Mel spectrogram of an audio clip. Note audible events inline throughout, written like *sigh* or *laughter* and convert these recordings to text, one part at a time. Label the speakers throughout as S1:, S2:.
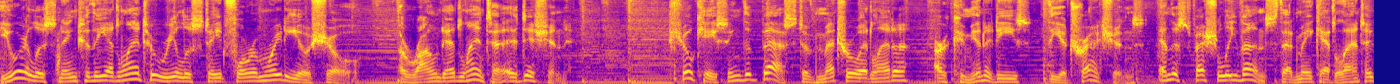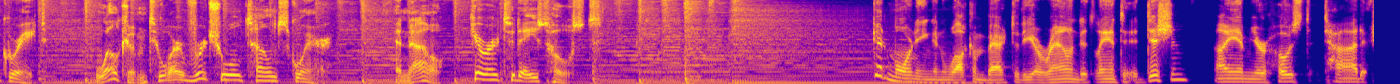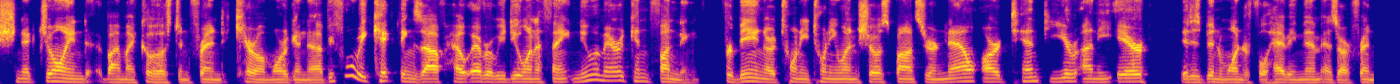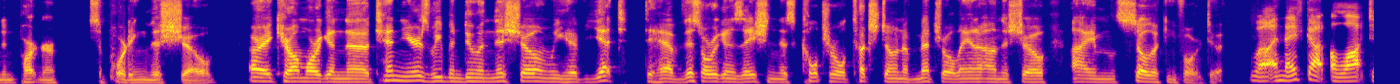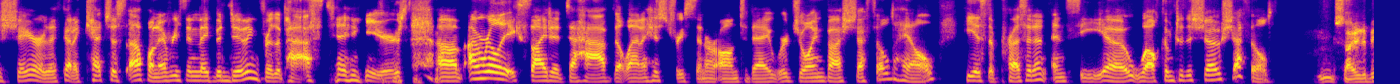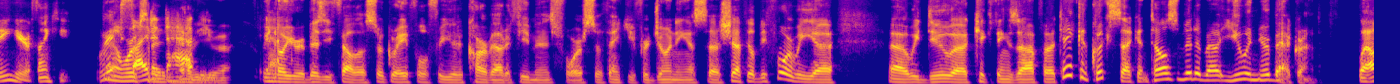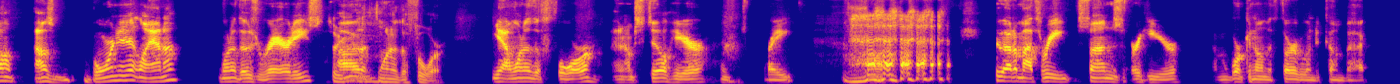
S1: You are listening to the Atlanta Real Estate Forum radio show, Around Atlanta edition. Showcasing the best of Metro Atlanta, our communities, the attractions, and the special events that make Atlanta great. Welcome to our virtual town square. And now, here are today's hosts.
S2: Good morning and welcome back to the Around Atlanta edition. I am your host, Todd Schnick, joined by my co host and friend, Carol Morgan. Uh, before we kick things off, however, we do want to thank New American Funding for being our 2021 show sponsor, now our 10th year on the air. It has been wonderful having them as our friend and partner supporting this show. All right, Carol Morgan, uh, 10 years we've been doing this show, and we have yet to have this organization, this cultural touchstone of Metro Atlanta on the show. I am so looking forward to it.
S3: Well, and they've got a lot to share. They've got to catch us up on everything they've been doing for the past *laughs* 10 years. *laughs* um, I'm really excited to have the Atlanta History Center on today. We're joined by Sheffield Hale. He is the president and CEO. Welcome to the show, Sheffield.
S4: I'm excited to be here. Thank you.
S3: We're, excited, we're excited, to have, have you.
S2: you. Uh, we yeah. know you're a busy fellow, so grateful for you to carve out a few minutes for us. So thank you for joining us, uh, Sheffield. Before we uh, uh, we do uh, kick things off, uh, take a quick second. Tell us a bit about you and your background.
S4: Well, I was born in Atlanta, one of those rarities.
S2: So you're uh, one of the four.
S4: Yeah, one of the four, and I'm still here. It's great. Uh, *laughs* two out of my three sons are here. I'm working on the third one to come back.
